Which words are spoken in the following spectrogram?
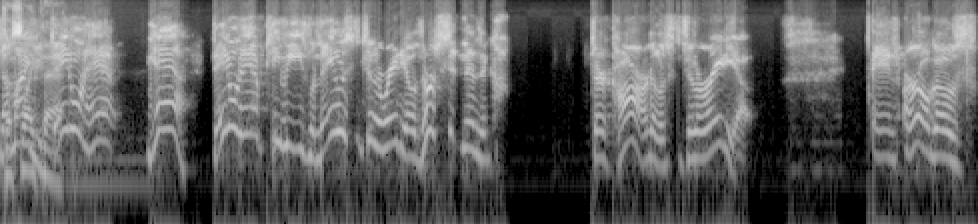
Now, Just mind like you, that. they don't have, yeah, they don't have TVs. When they listen to the radio, they're sitting in the, their car to listen to the radio. And Earl goes,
